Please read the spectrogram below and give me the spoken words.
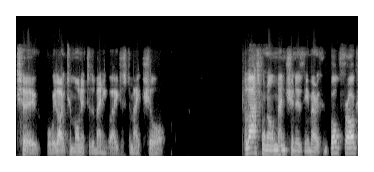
too. But we like to monitor them anyway, just to make sure. The last one I'll mention is the American bullfrog.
